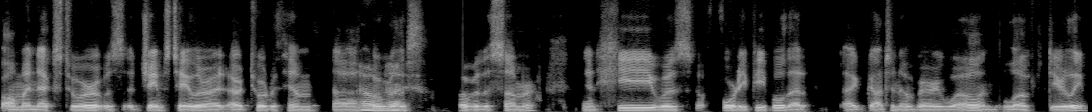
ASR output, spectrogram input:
on my next tour it was uh, james taylor. I, I toured with him uh Oh, over the over the summer, and he was 40 people that I got to know very well and loved dearly.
